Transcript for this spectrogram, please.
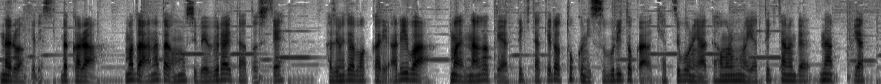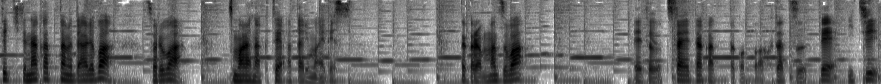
なるわけです。だから、まだあなたがもしウェブライターとして始めたばっかり、あるいは、まあ長くやってきたけど、特に素振りとかキャッチボールに当てはまるものをやってきたので、な、やってきてなかったのであれば、それはつまらなくて当たり前です。だからまずは、えっ、と、伝えたかったことは2つで、1、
